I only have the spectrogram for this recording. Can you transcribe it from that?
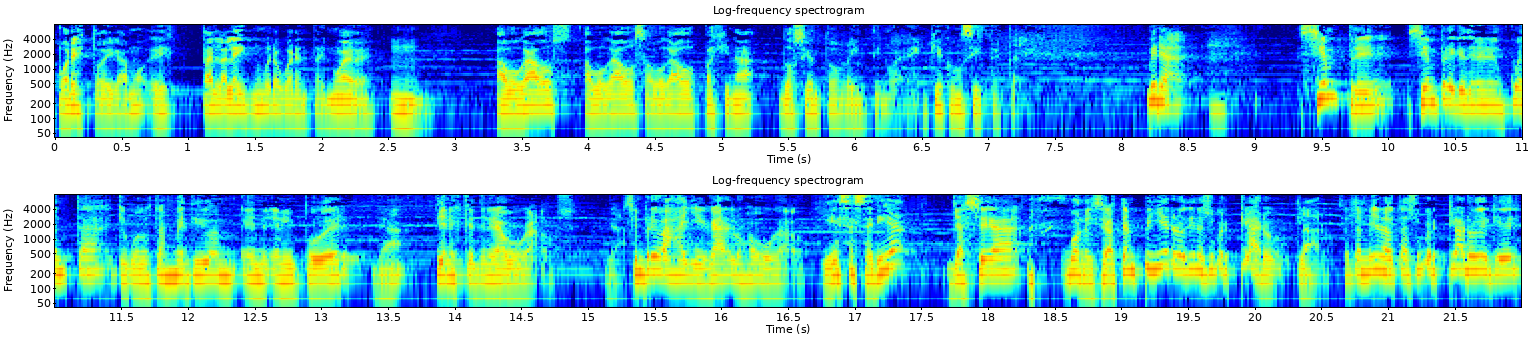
por esto, digamos, está en la ley número 49. Mm. Abogados, abogados, abogados, página 229. ¿En qué consiste esta ley? Mira, siempre, siempre hay que tener en cuenta que cuando estás metido en, en- en el poder, ¿Ya? tienes que tener abogados. Ya. Siempre vas a llegar a los abogados. Y esa sería, Ya sea, bueno, y Sebastián Piñera lo tiene súper claro. Claro. Sebastián Piñera está súper claro de que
